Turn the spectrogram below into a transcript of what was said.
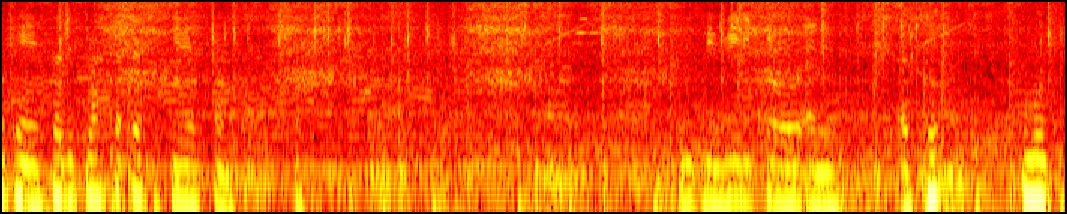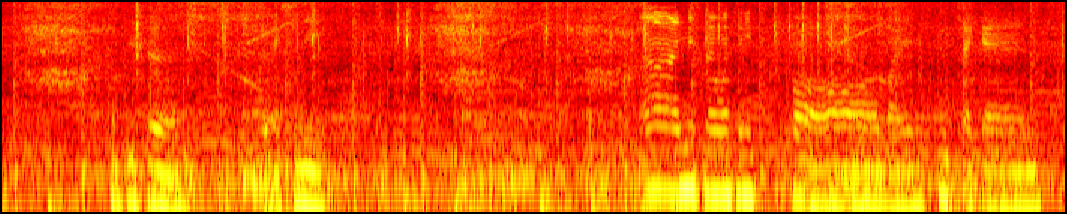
Okay, so this last chapter is a serious. You need to be really pro and a quick, smooth computer to actually. Ah, I missed my 124 by 2 seconds.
